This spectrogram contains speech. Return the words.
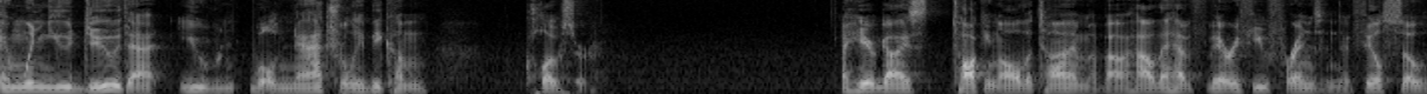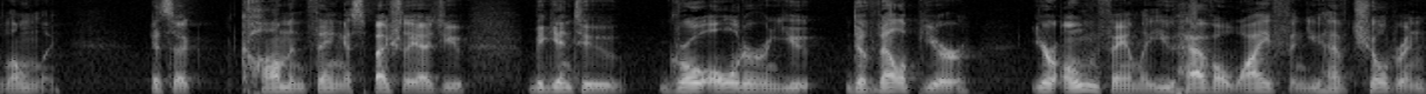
And when you do that, you will naturally become closer. I hear guys talking all the time about how they have very few friends and they feel so lonely. It's a common thing, especially as you begin to grow older and you develop your your own family. You have a wife and you have children.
